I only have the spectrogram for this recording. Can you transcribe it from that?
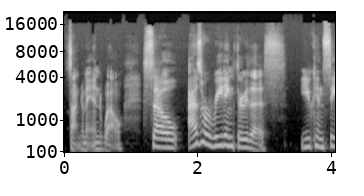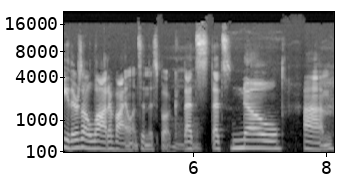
it's not going to end well. So as we're reading through this, you can see there's a lot of violence in this book. Mm-hmm. That's that's no um,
